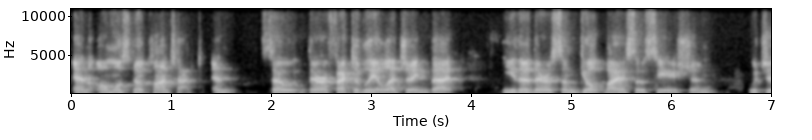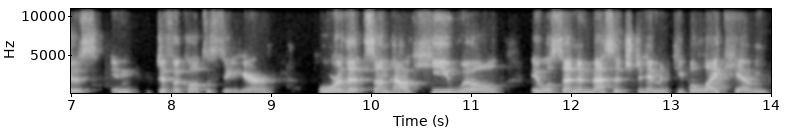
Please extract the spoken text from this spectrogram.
and almost no contact. And so they're effectively alleging that either there is some guilt by association, which is in, difficult to see here, or that somehow he will it will send a message to him and people like him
